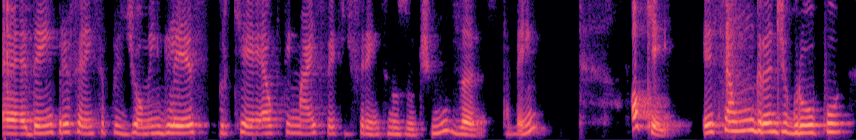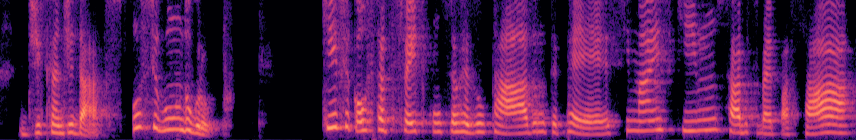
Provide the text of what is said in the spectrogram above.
é, deem preferência para o idioma inglês, porque é o que tem mais feito diferença nos últimos anos, tá bem? Ok, esse é um grande grupo de candidatos. O segundo grupo, que ficou satisfeito com o seu resultado no TPS, mas que não sabe se vai passar,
